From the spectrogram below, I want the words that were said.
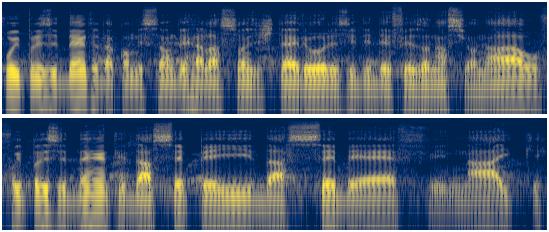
Fui presidente da Comissão de Relações Exteriores e de Defesa Nacional. Fui presidente da CPI da CBF, Nike.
